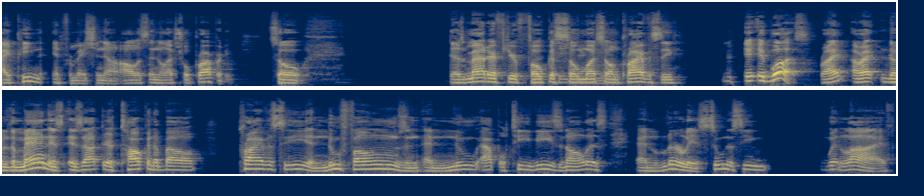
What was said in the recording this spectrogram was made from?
IP information now, all this intellectual property. So doesn't matter if you're focused so much on privacy. It, it was right. All right. The, the, man is is out there talking about privacy and new phones and, and new Apple TVs and all this. And literally, as soon as he went live,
